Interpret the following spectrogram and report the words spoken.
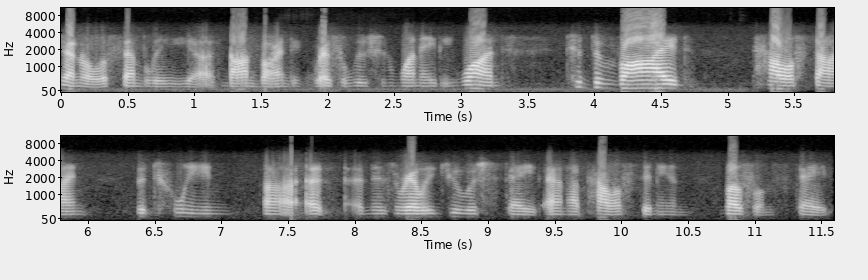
General Assembly uh, non-binding Resolution 181 to divide Palestine between uh, a, an Israeli Jewish state and a Palestinian Muslim state.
